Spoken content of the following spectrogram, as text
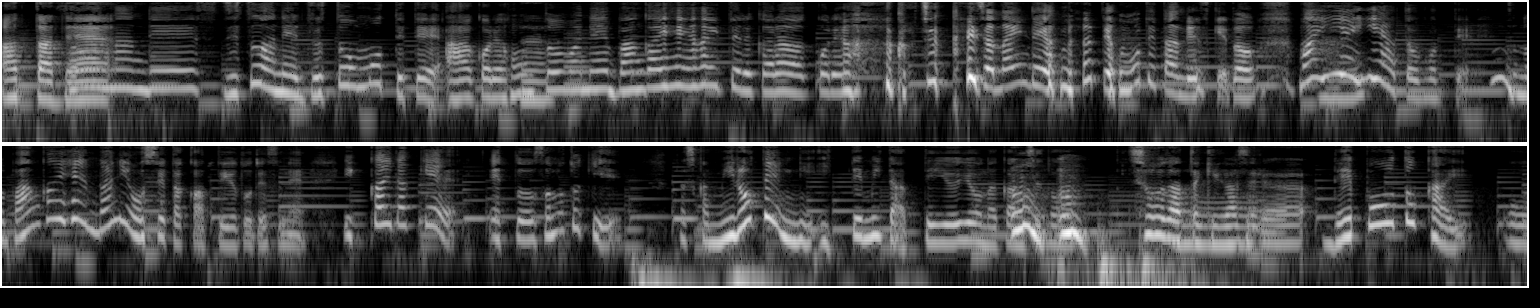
あったそうね。なんです。実はね、ずっと思ってて、ああ、これ本当はね、番外編入ってるから、これは 50回じゃないんだよなって思ってたんですけど、まあいいやいいやと思って、その番外編何をしてたかっていうとですね、一回だけ、えっと、その時、確かミロ店に行ってみたっていうような感じの、うんうんそうだった気がする。レポート会を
